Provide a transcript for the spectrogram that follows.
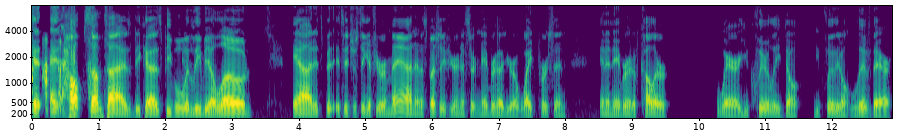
it, it helped sometimes because people would leave me alone. And it's been, it's interesting if you're a man, and especially if you're in a certain neighborhood, you're a white person in a neighborhood of color where you clearly don't you clearly don't live there.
